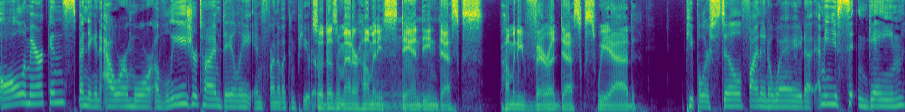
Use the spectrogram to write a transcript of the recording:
all Americans spending an hour or more of leisure time daily in front of a computer. So it doesn't matter how many standing desks, how many Varidesks we add. People are still finding a way to, I mean, you sit and game,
